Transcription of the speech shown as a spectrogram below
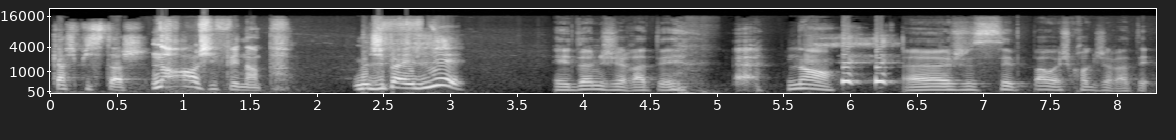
Cache pistache. Non, j'ai fait nimp. Me dis pas, il y est Eden, j'ai raté. Non. Euh, je sais pas, ouais, je crois que j'ai raté.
